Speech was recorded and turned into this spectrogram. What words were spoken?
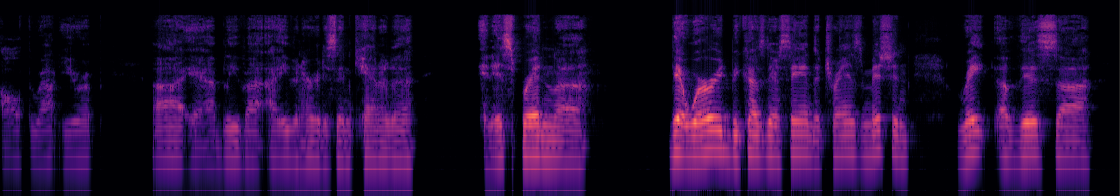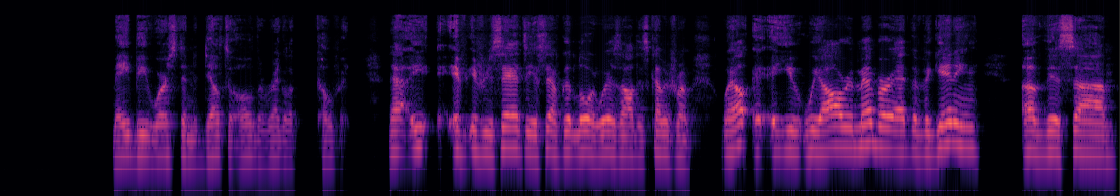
all throughout Europe uh, I believe I, I, even heard it's in Canada, and it's spreading. Uh, they're worried because they're saying the transmission rate of this uh, may be worse than the Delta or the regular COVID. Now, if, if you're saying to yourself, "Good Lord, where's all this coming from?" Well, you we all remember at the beginning of this um,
